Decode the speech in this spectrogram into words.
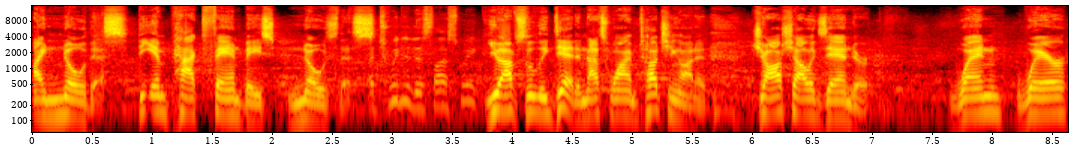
I know this. The Impact fan base knows this. I tweeted this last week. You absolutely did, and that's why I'm touching on it. Josh Alexander, when, where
